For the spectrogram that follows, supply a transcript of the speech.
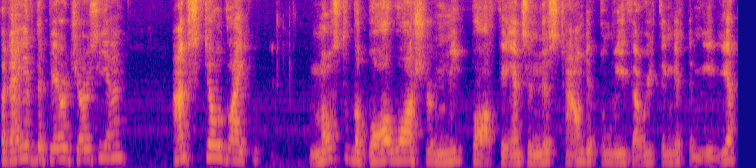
but I have the bear jersey on, I'm still like most of the ball washer meatball fans in this town that believe everything that the media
